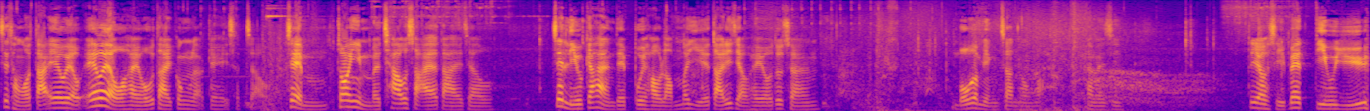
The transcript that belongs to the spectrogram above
即系同我打 L L L L 係好大攻略嘅，其實就即系唔當然唔係抄晒啊，但係就即系了解人哋背後諗乜嘢。但係呢遊戲我都想唔好咁認真，好嘛？係咪先？都有時咩釣魚，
